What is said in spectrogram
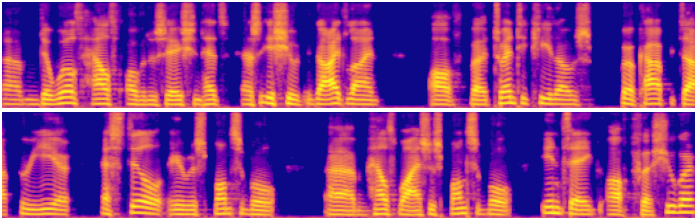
um, the World Health Organization has, has issued a guideline of uh, 20 kilos per capita per year as still a responsible, um, health wise, responsible intake of uh, sugar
